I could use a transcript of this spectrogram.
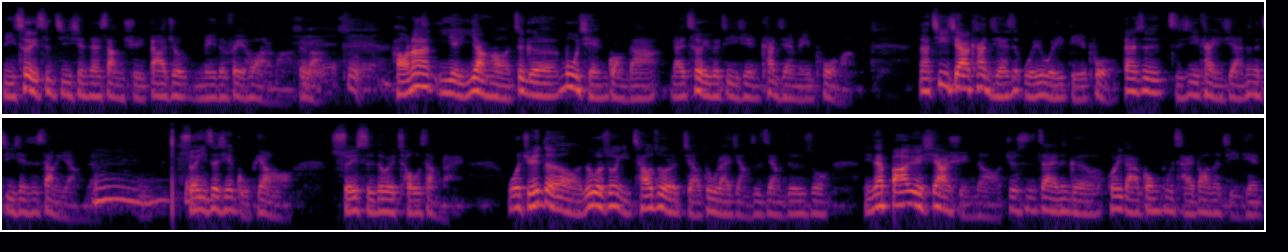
你测一次基线再上去，大家就没得废话了嘛，对吧？是。好，那也一样哈、哦，这个目前广达来测一个季线，看起来没破嘛。那技嘉看起来是微微跌破，但是仔细看一下，那个季线是上扬的，嗯，所以这些股票哦，随时都会抽上来。我觉得哦，如果说以操作的角度来讲是这样，就是说你在八月下旬的哦，就是在那个辉达公布财报那几天，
